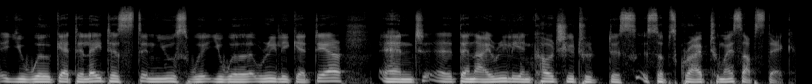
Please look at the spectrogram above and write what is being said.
you will get the latest news. You will really get there. And uh, then I really encourage you to dis- subscribe to my Substack.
